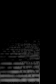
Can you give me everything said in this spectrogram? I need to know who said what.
Speaker 1: Mm-hmm.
